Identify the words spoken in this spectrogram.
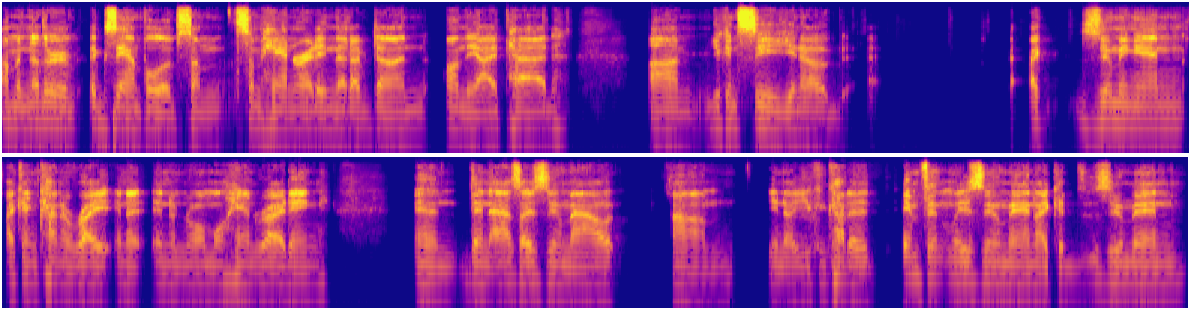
Um, another example of some some handwriting that I've done on the iPad. Um, you can see, you know, I, zooming in, I can kind of write in a in a normal handwriting, and then as I zoom out, um, you know, you can kind of infinitely zoom in. I could zoom in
